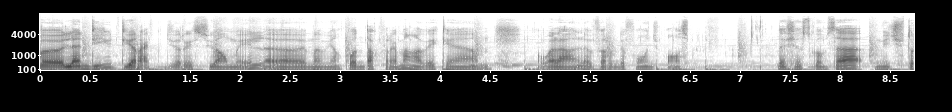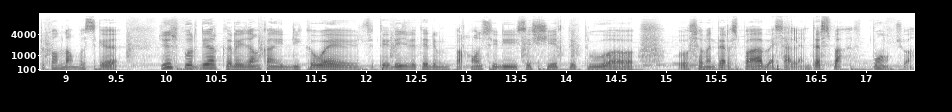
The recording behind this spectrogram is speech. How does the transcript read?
euh, lundi direct j'ai reçu un mail euh, m'a mis en contact vraiment avec un, voilà leveur de fonds je pense des choses comme ça mais je suis très content parce que juste pour dire que les gens quand ils disent que ouais je vais t'aider je vais t'aider mais par contre s'ils disent c'est shit et tout euh, ça m'intéresse pas ben ça l'intéresse pas point tu vois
